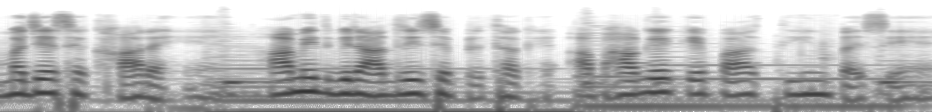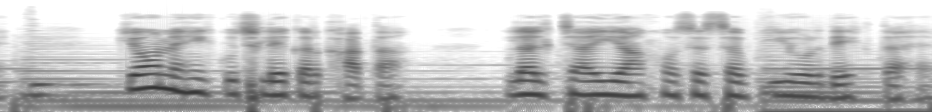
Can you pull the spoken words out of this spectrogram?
मज़े से खा रहे हैं। हामिद बिरादरी से पृथक है। अभागे के पास तीन पैसे हैं। क्यों नहीं कुछ लेकर खाता? ललचाई आँखों से सबकी ओर देखता है।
